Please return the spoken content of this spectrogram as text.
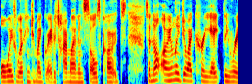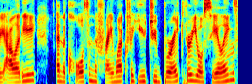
always working to my greater timeline and soul's codes. So not only do I create the reality and the course and the framework for you to break through your ceilings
